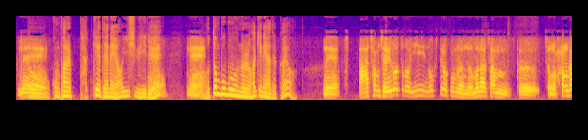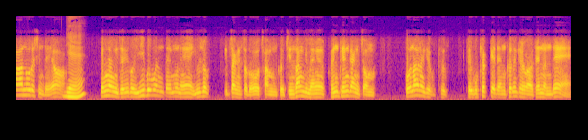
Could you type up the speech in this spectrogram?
네. 또 공판을 받게 되네요. 22일에. 네. 네. 어떤 부분을 확인해야 될까요? 네. 아, 참, 저희로서도 이 녹취록 부분은 너무나 참, 그, 좀 황당한 노릇인데요. 예. 굉장히 저희도 이 부분 때문에 유족 입장에서도 참 그 진상규명에 굉- 굉장히 좀 고난을 결국, 결- 결국 겪게 된 그런 결과가 됐는데,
